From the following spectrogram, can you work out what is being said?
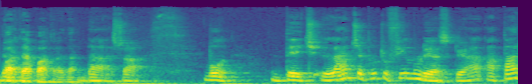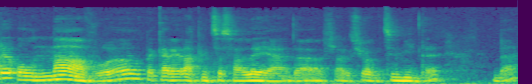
Da. partea a patra, da. Da, așa. Bun. Deci, la începutul filmului ăstuia apare o navă pe care era prințesa Leia, da, așa și eu țin minte, da?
